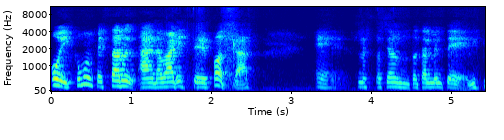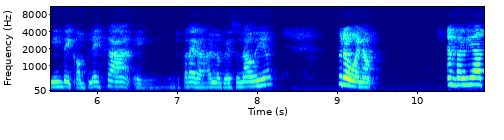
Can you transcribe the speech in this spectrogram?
hoy cómo empezar a grabar este podcast. Eh, es una situación totalmente distinta y compleja eh, empezar a grabar lo que es un audio. Pero bueno, en realidad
